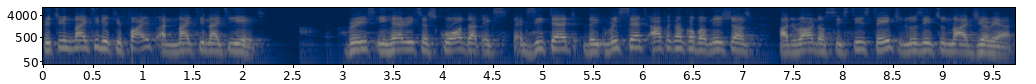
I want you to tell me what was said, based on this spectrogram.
between 1985 and 1998. Brys inherits a squad that ex exited the recent African Cup of Nations at the round of 16 stage, losing to Nigeria.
